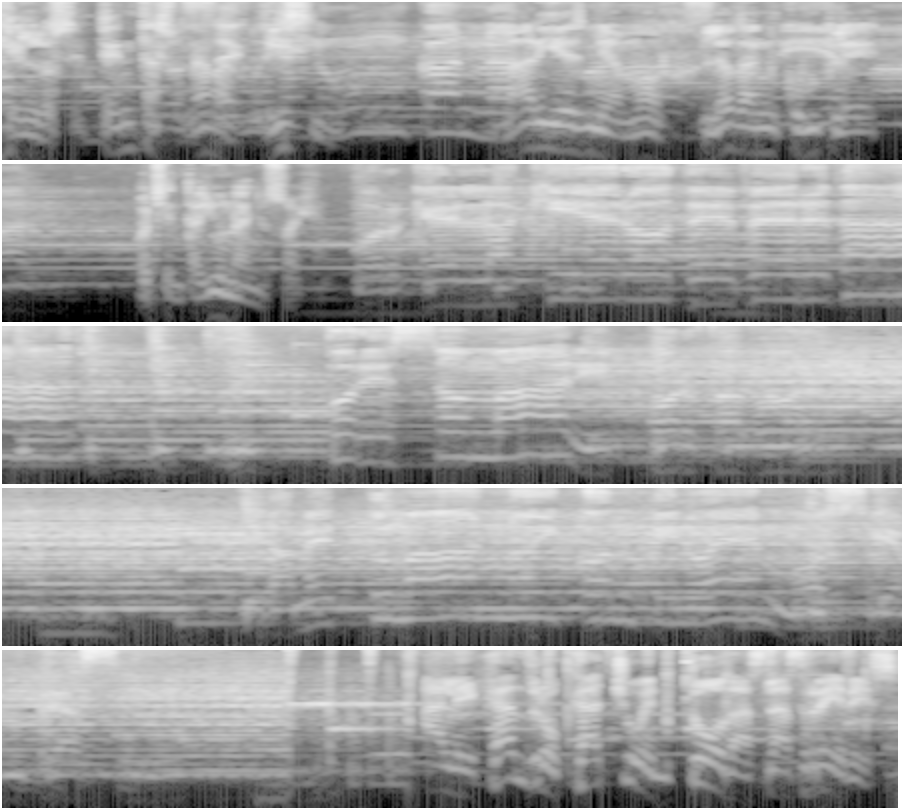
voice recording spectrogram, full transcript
que en los 70 sonaba durísimo. Mari es mi amor. Leo Dan cumple 81 años hoy. Porque la quiero de verdad. Por eso, Mari, por favor, dame tu mano y continuemos siempre así. Alejandro Cacho en todas las redes.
